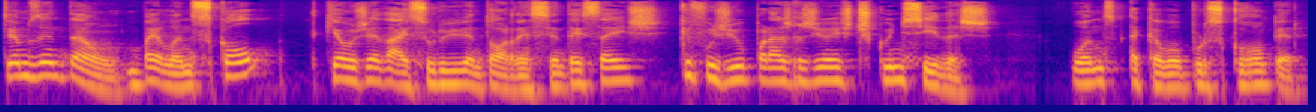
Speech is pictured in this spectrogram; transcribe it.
Temos então Baylan Skoll, que é um Jedi sobrevivente da Ordem 66 que fugiu para as regiões desconhecidas, onde acabou por se corromper.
